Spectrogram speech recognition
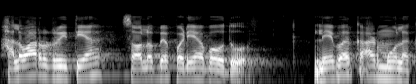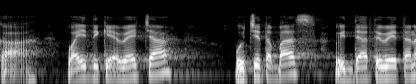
ಹಲವಾರು ರೀತಿಯ ಸೌಲಭ್ಯ ಪಡೆಯಬಹುದು. ಲೇಬರ್ ಕಾರ್ಡ್ ಮೂಲಕ ವೈದ್ಯಕೀಯ ವೆಚ್ಚ, ಉಚಿತ ಬಸ್ ವಿದ್ಯಾರ್ಥಿ ವೇತನ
